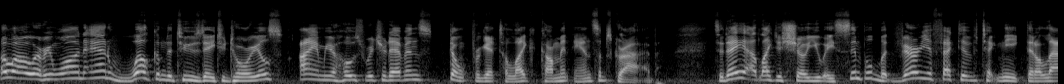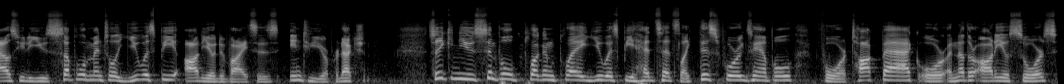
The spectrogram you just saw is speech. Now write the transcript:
Hello, everyone, and welcome to Tuesday Tutorials. I am your host, Richard Evans. Don't forget to like, comment, and subscribe. Today, I'd like to show you a simple but very effective technique that allows you to use supplemental USB audio devices into your production. So you can use simple plug and play USB headsets like this, for example, for TalkBack or another audio source.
